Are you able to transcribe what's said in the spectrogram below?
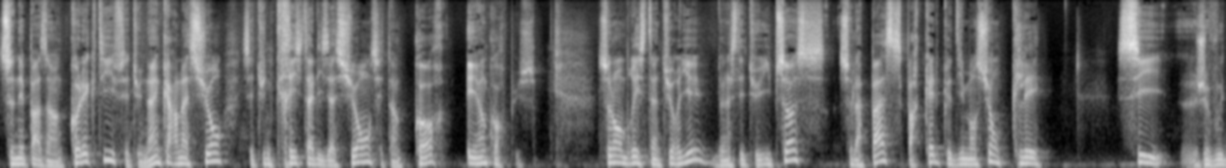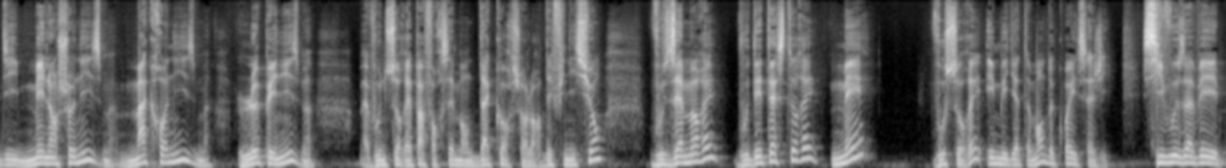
ce n'est pas un collectif, c'est une incarnation, c'est une cristallisation, c'est un corps et un corpus. Selon Brice Teinturier, de l'Institut Ipsos, cela passe par quelques dimensions clés si je vous dis mélanchonisme, macronisme, lepénisme, ben, vous ne serez pas forcément d'accord sur leur définition. Vous aimerez, vous détesterez, mais vous saurez immédiatement de quoi il s'agit. Si vous avez,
